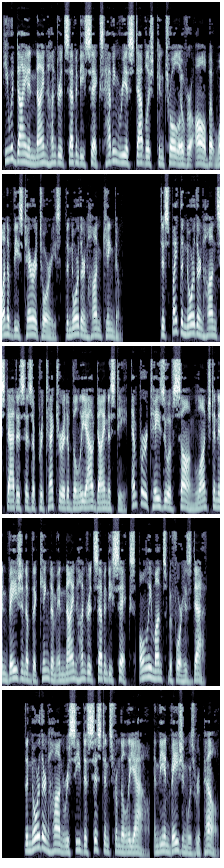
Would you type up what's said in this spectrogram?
He would die in 976 having re-established control over all but one of these territories, the Northern Han Kingdom. Despite the Northern Han's status as a protectorate of the Liao dynasty, Emperor Taizong of Song launched an invasion of the kingdom in 976, only months before his death. The Northern Han received assistance from the Liao, and the invasion was repelled.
